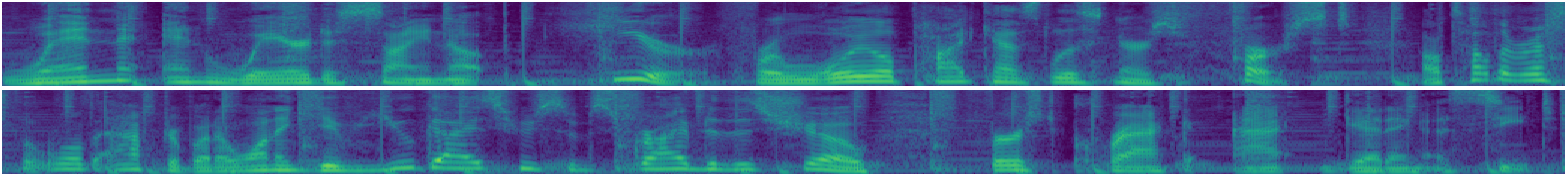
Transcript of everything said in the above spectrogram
when and where to sign up here for loyal podcast listeners first. I'll tell the rest of the world after, but I want to give you guys who subscribe to this show first crack at getting a seat.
